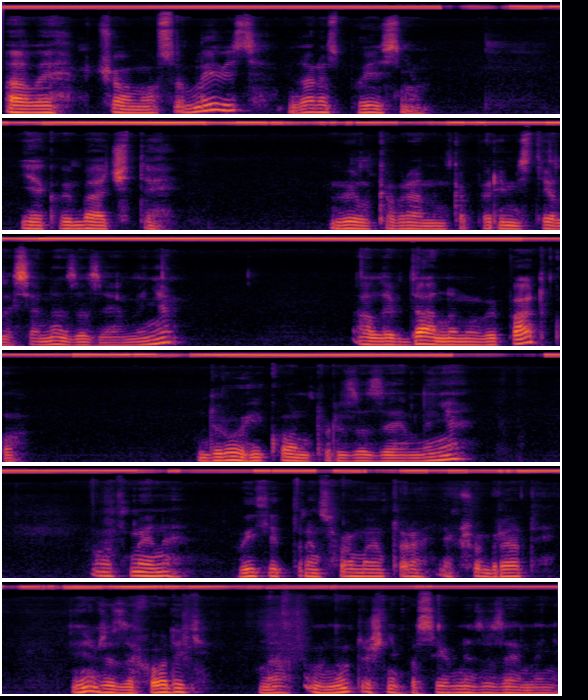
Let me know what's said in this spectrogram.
Але в чому особливість, зараз поясню. Як ви бачите, вилка Враменка перемістилася на заземлення. Але в даному випадку другий контур заземлення. От в мене вихід трансформатора, якщо брати, він вже заходить на внутрішнє пасивне заземлення.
